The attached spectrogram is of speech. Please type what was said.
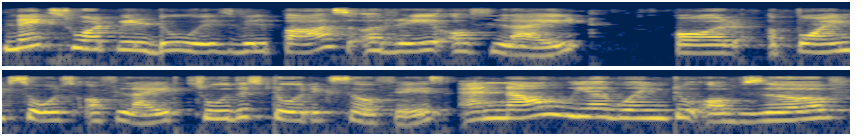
Next what we'll do is we'll pass a ray of light or a point source of light through the toric surface and now we are going to observe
